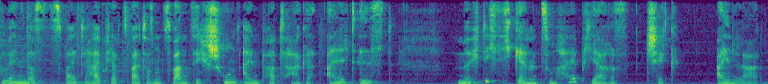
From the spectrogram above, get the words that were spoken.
wenn das zweite Halbjahr 2020 schon ein paar Tage alt ist, möchte ich dich gerne zum Halbjahrescheck einladen.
